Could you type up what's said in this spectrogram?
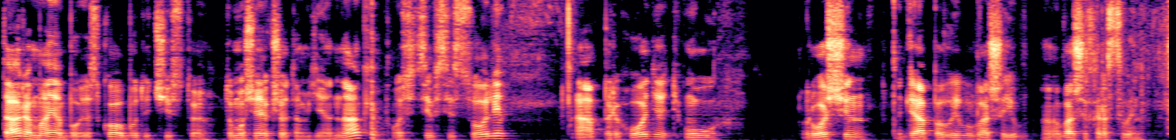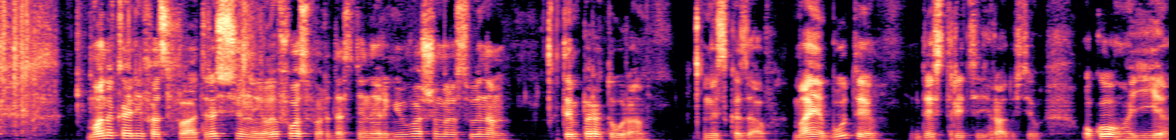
Тара має обов'язково бути чистою. Тому що якщо там є накип, ось ці всі солі а, переходять у розчин для поливу вашої, е, ваших рослин. Монокалій фосфат розчинили, фосфор дасть енергію вашим рослинам. Температура, не сказав, має бути десь 30 градусів. У кого є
